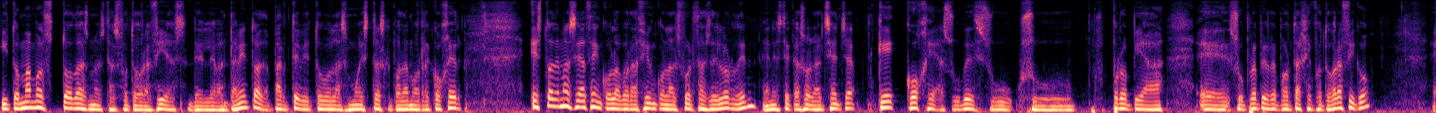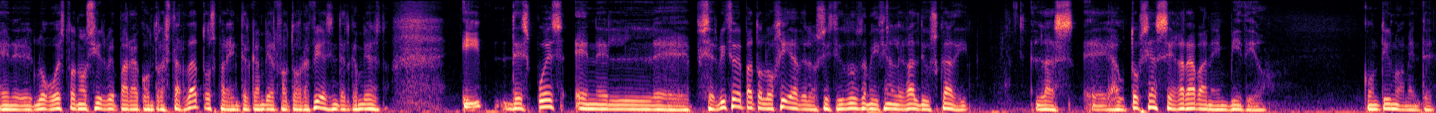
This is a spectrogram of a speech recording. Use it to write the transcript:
y tomamos todas nuestras fotografías del levantamiento, aparte de todas las muestras que podamos recoger. Esto además se hace en colaboración con las fuerzas del orden, en este caso la Chancha, que coge a su vez su, su propia, eh, su propio reportaje fotográfico. luego esto no sirve para contrastar datos, para intercambiar fotografías, intercambiar esto. Y después en el eh, servicio de patología de los institutos de medicina legal de Euskadi, las eh, autopsias se graban en vídeo continuamente,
